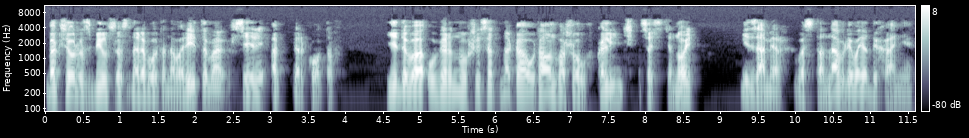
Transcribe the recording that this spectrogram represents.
Боксер сбился с наработанного ритма в серии апперкотов. Едва увернувшись от нокаута, он вошел в клинч со стеной и замер, восстанавливая дыхание.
